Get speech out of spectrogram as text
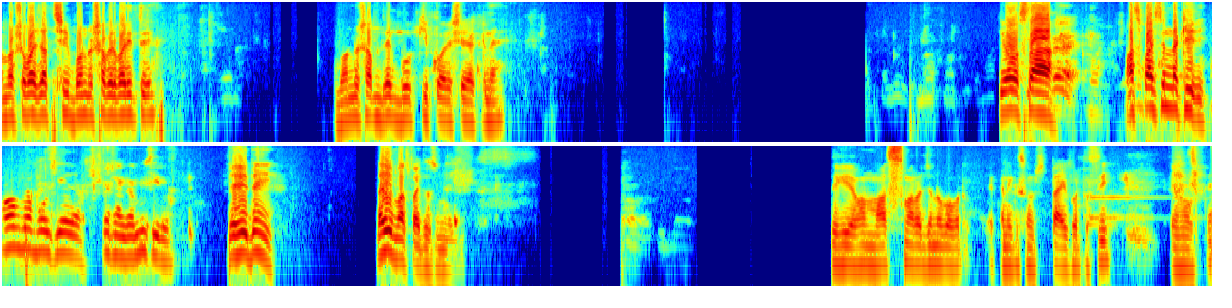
আমরা সবাই যাচ্ছি বন্ড সাহেবের বাড়িতে। বন্ড সাহেব দেখব কি করে সে এখানে। কি অবস্থা? মাছ পাইছেন নাকি? দেখি দেখি দেখি মাছ পাইতেছি নাকি? দেখি এখন মাছ মারার জন্য বাবার এখানে কিছু ট্রাই করতেছি এই মুহূর্তে।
